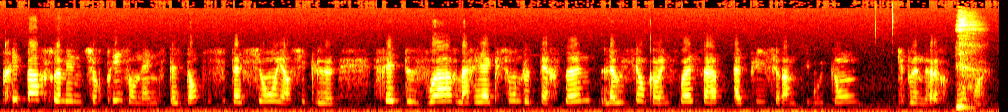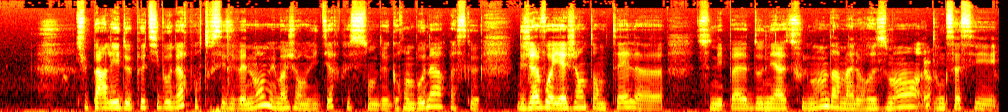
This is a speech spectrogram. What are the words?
prépare soi-même une surprise, on a une espèce d'anticipation et ensuite le fait de voir la réaction de l'autre personne, là aussi encore une fois, ça appuie sur un petit bouton du bonheur pour moi. Tu parlais de petits bonheurs pour tous ces événements, mais moi j'ai envie de dire que ce sont de grands bonheurs parce que déjà voyager en tant que tel, euh, ce n'est pas donné à tout le monde hein, malheureusement. Donc ça c'est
